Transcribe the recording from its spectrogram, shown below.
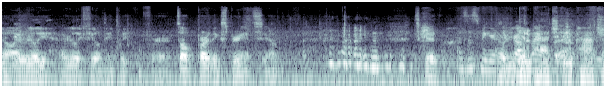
No, I really, I really feel deeply for her. It's all part of the experience, you know. It's good. As his fingers How are you across doing? my Patch, get a patch.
